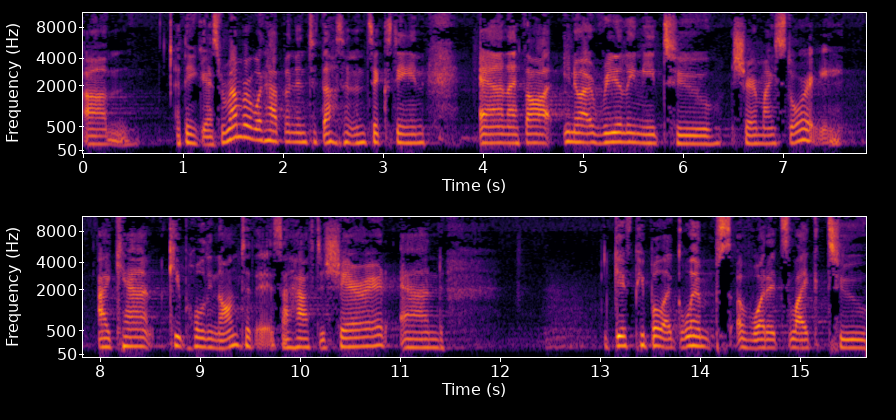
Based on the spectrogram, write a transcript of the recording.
Um, I think you guys remember what happened in 2016. And I thought, you know, I really need to share my story. I can't keep holding on to this. I have to share it and give people a glimpse of what it's like to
